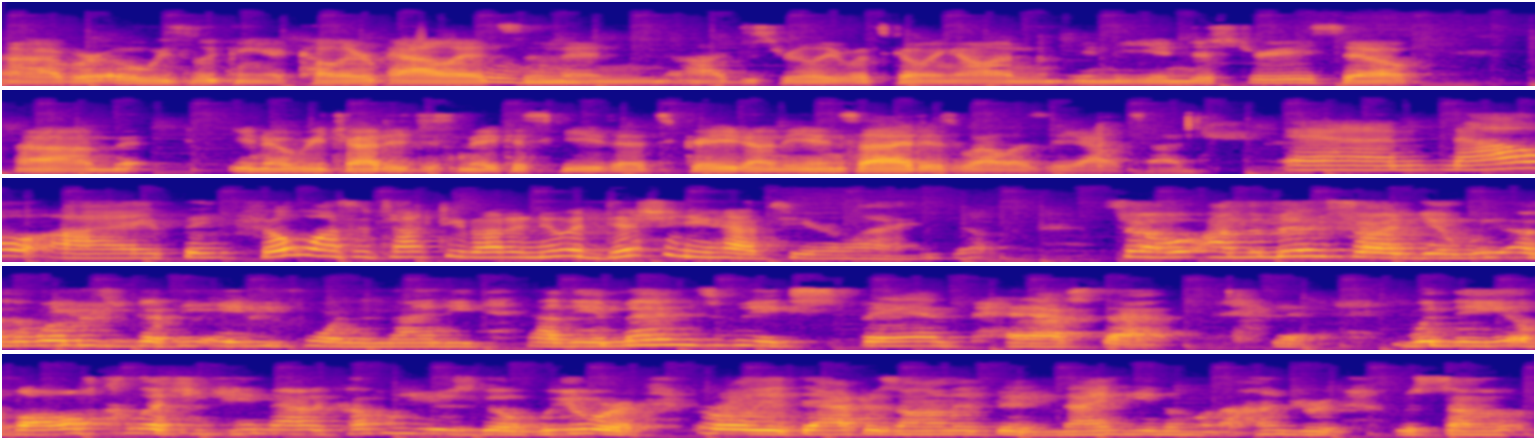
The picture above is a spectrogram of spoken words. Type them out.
Uh, we're always looking at color palettes mm-hmm. and then uh, just really what's going on in the industry. So um, you know, we try to just make a ski that's great on the inside as well as the outside. And now I think Phil wants to talk to you about a new addition you have to your line. Yep. So on the men's side, again, we on the women's we've got the 84 and the 90. Now the men's we expand past that. Yeah. When the Evolv collection came out a couple of years ago, we were early adapters on it, but 90 and 100 was some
